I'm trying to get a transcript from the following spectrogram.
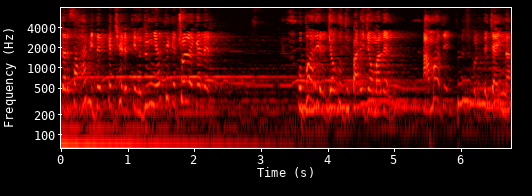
তার সাহাবিদেরকে ছেড়ে তিনি দুনিয়া থেকে চলে গেলেন। ওপারের জগতে পাড়ি জমালেন। আমাদের করতে চাই না।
